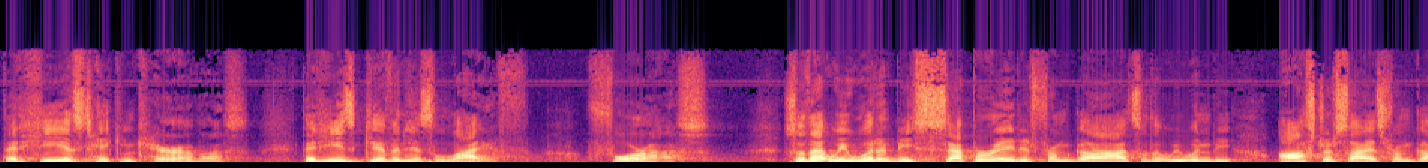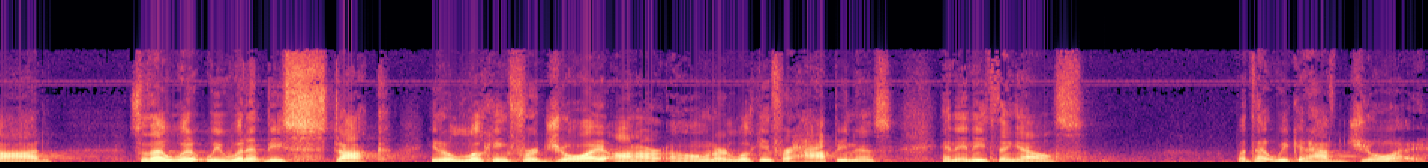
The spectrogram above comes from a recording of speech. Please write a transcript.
that he is taking care of us, that he's given his life for us, so that we wouldn't be separated from God, so that we wouldn't be ostracized from God, so that we wouldn't be stuck, you know, looking for joy on our own or looking for happiness in anything else but that we could have joy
